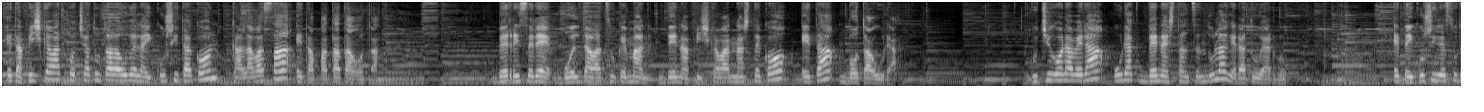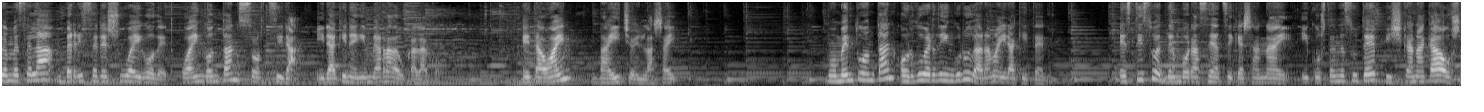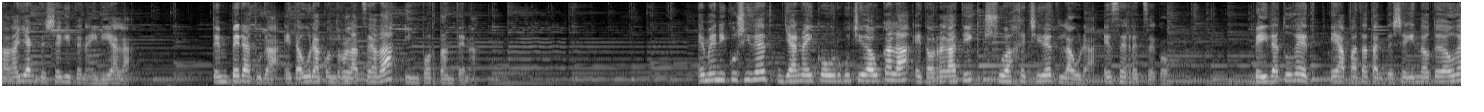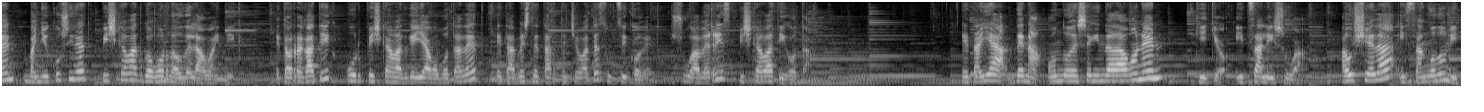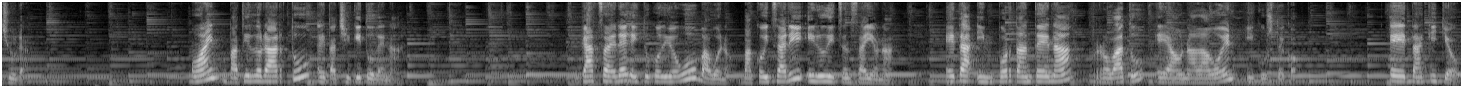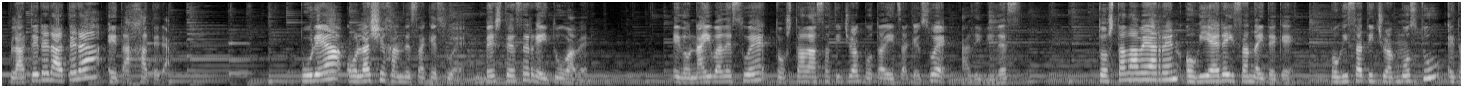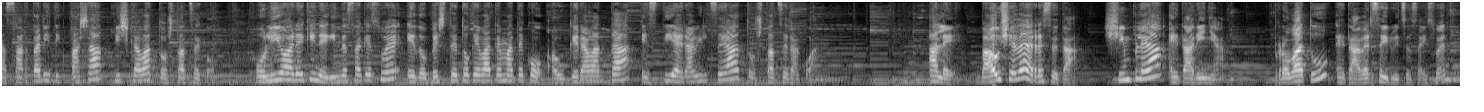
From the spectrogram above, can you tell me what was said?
Eta pixka bat potxatuta daudela ikusitakon kalabaza eta patata gota berriz ere buelta batzuk eman dena pixka bat nasteko eta bota ura. Gutxi gora bera, urak dena estaltzen dula geratu behar du. Eta ikusi dezuten bezala berriz ere sua igodet, oain gontan sortzira, irakin egin beharra daukalako. Eta oain, ba itxoin lasai. Momentu hontan ordu erdi inguru darama irakiten. Ez dizuet denbora zehatzik esan nahi, ikusten dezute pixkanaka osagaiak desegiten nahi diala. Temperatura eta ura kontrolatzea da importantena. Hemen ikusi dut ja nahiko urgutxi daukala eta horregatik sua jetxi dut laura, ez erretzeko. Beidatu dut ea patatak desegin daute dauden, baina ikusi dut pixka bat gogor daudela oraindik. Eta horregatik ur pixka bat gehiago bota dut eta beste tartetxo batez utziko dut, sua berriz pixka bat igota. Eta ja, dena ondo deseginda dagonen, kitxo, itzali sua. Hau da izango du itxura. Oain, batidora hartu eta txikitu dena, gatza ere gehituko diogu, ba bueno, bakoitzari iruditzen zaiona. Eta importanteena, probatu ea ona dagoen ikusteko. Eta kitxo, platerera atera eta jatera. Purea olaxe jandezakezue, beste ezer gehitu gabe. Edo nahi badezue, tostada zatitxoak bota ditzakezue, adibidez. Tostada beharren ogia ere izan daiteke. Ogi zatitxoak moztu eta zartaritik pasa pixka bat tostatzeko olioarekin egin dezakezue edo beste toke bat emateko aukera bat da ez dia erabiltzea tostatzerakoan. Ale, ba da errezeta, simplea eta harina. Probatu eta abertze iruitze zaizuen.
